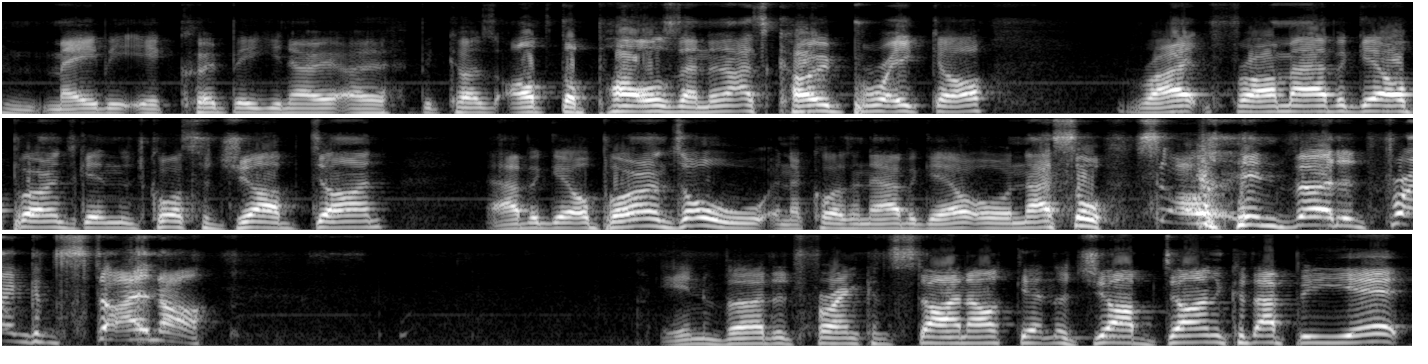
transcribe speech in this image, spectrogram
Maybe it could be you know uh, because of the polls and a nice code breaker, right from Abigail Burns getting of course the job done. Abigail Burns, oh, and of course an Abigail, oh, nice little so inverted Frankensteiner. Inverted Frankensteiner getting the job done. Could that be it?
